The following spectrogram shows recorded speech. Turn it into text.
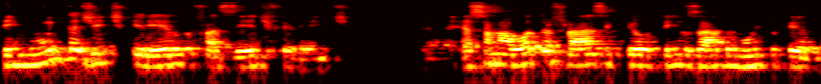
tem muita gente querendo fazer diferente. Essa é uma outra frase que eu tenho usado muito, Pedro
